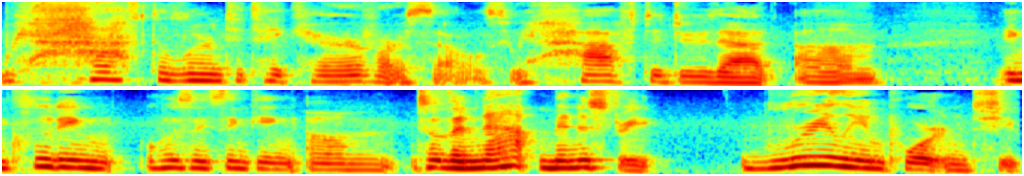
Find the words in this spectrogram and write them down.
we have to learn to take care of ourselves. We have to do that, um, including what was I thinking? Um, so the NAP ministry really important to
